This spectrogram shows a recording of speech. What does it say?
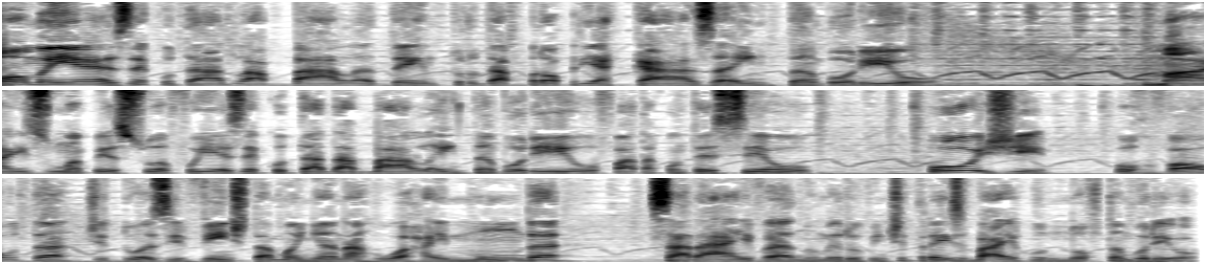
Homem é executado a bala dentro da própria casa em Tamboril. Mais uma pessoa foi executada a bala em Tamboril. O fato aconteceu hoje, por volta de 2h20 da manhã na rua Raimunda Saraiva, número 23, bairro Novo Tamboril.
